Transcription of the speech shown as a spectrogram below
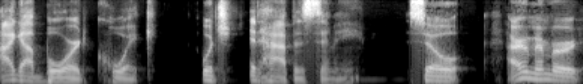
I got bored quick, which it happens to me. So I remember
